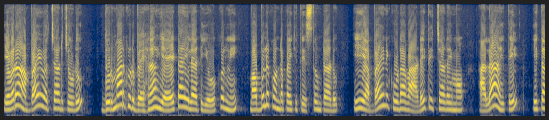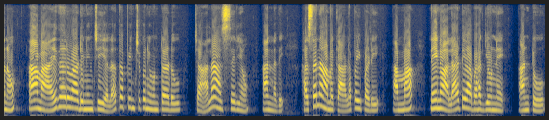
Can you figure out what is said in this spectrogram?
ఎవరో అబ్బాయి వచ్చాడు చూడు. దుర్మార్గుడు బెహ్రాం ఏటా ఇలాంటి యువకుల్ని మబ్బుల కొండపైకి తెస్తుంటాడు. ఈ అబ్బాయిని కూడా వాడే తెచ్చాడేమో. అలా అయితే ఇతను ఆ మాయదారి వాడి నుంచి ఎలా తప్పించుకుని ఉంటాడు? చాలా ఆశ్చర్యం అన్నది. హసన్ ఆమె కాళ్ళపై పడి అమ్మా నేను అలాంటి అభాగ్యుణ్ణే అంటూ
